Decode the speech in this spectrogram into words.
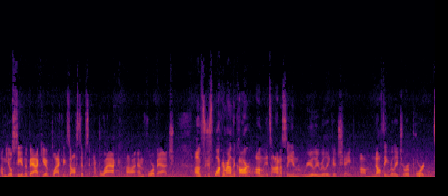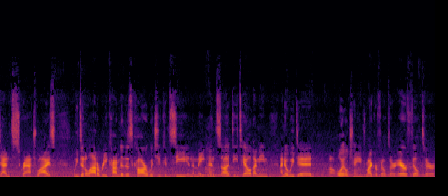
Um, you'll see in the back you have black exhaust tips and a black uh, M4 badge. Um, so just walking around the car, um, it's honestly in really, really good shape. Um, nothing really to report dent, scratch wise. We did a lot of recon to this car, which you can see in the maintenance uh, detailed. I mean, I know we did uh, oil change, microfilter, air filter,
